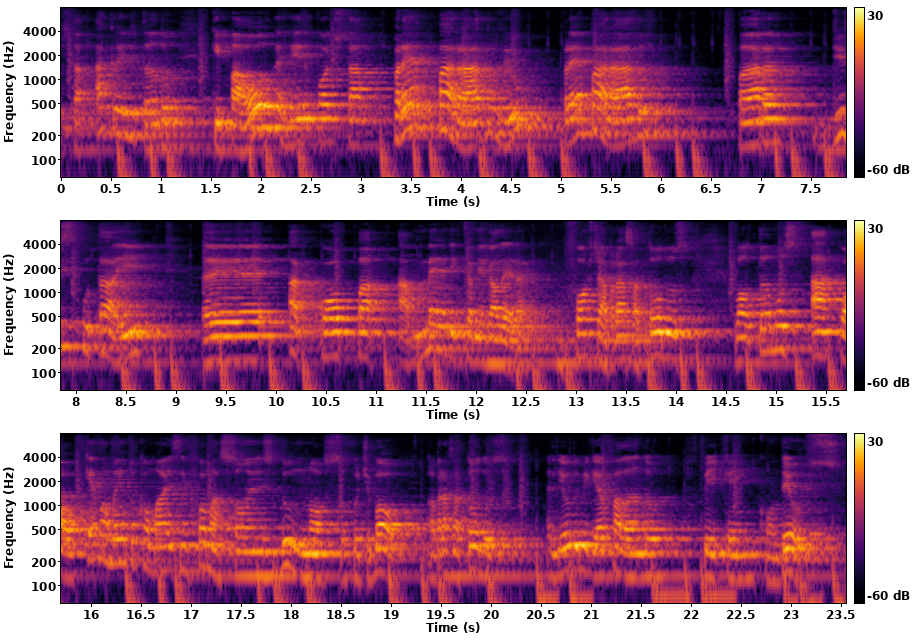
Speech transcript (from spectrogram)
está acreditando que Paulo Guerreiro pode estar preparado, viu? Preparado para disputar aí é, a Copa América, minha galera. Um forte abraço a todos. Voltamos a qualquer momento com mais informações do nosso futebol. Um abraço a todos. Eliudo Miguel falando. Fiquem com Deus.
